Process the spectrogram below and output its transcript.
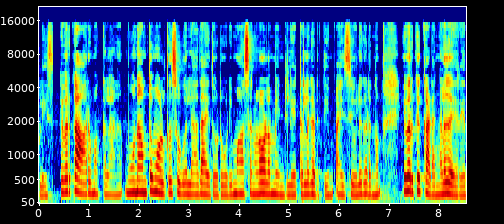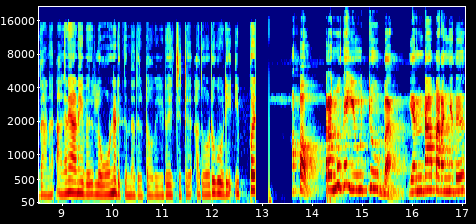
പ്ലീസ് ഇവർക്ക് ആറു മക്കളാണ്. മൂന്നാമത്തെ മോൾക്ക് സുഖമില്ലാതായതോടുകൂടി മാസങ്ങളോളം വെന്റിലേറ്ററിൽ കിടത്തിയും ഐ സിയുവിൽ കിടന്നും ഇവർക്ക് കടങ്ങൾ കയറിയതാണ്. അങ്ങനെയാണ് ഇവർ ലോൺ എടുക്കുന്നത് കേട്ടോ വീട് വെച്ചിട്ട്. അതോടുകൂടി ഇപ്പോൾ അപ്പോൾ പ്രമുഖ യൂട്യൂബർ എന്താ പറഞ്ഞത്?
